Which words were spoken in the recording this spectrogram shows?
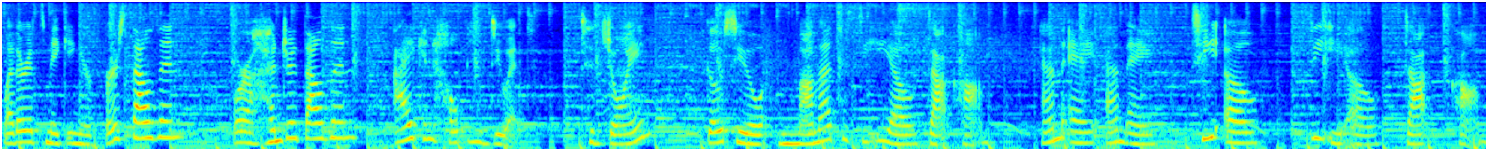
Whether it's making your first thousand or a hundred thousand, I can help you do it. To join, go to mamatoceo.com. M A M A T O C E O dot com.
